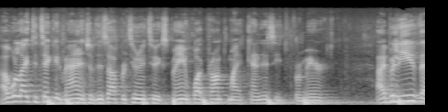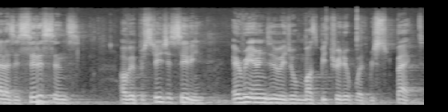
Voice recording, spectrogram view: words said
I would like to take advantage of this opportunity to explain what prompted my candidacy for mayor. I believe that as a citizens of a prestigious city, every individual must be treated with respect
